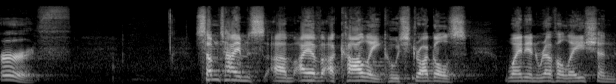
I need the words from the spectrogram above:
earth. Sometimes um, I have a colleague who struggles when in Revelation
